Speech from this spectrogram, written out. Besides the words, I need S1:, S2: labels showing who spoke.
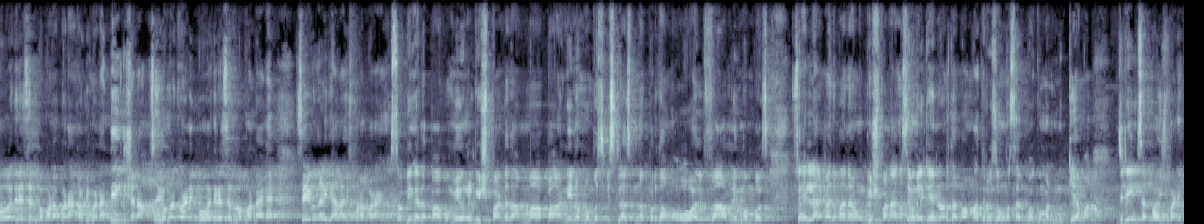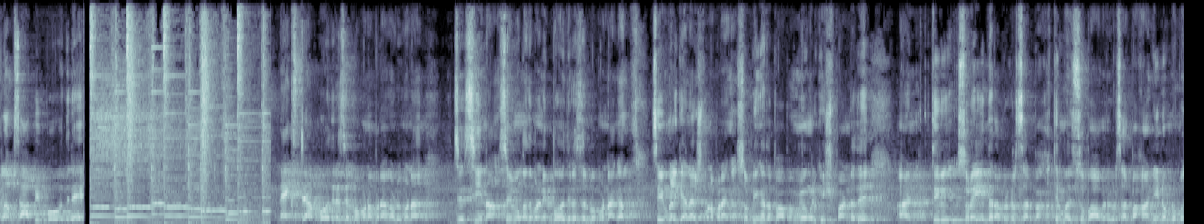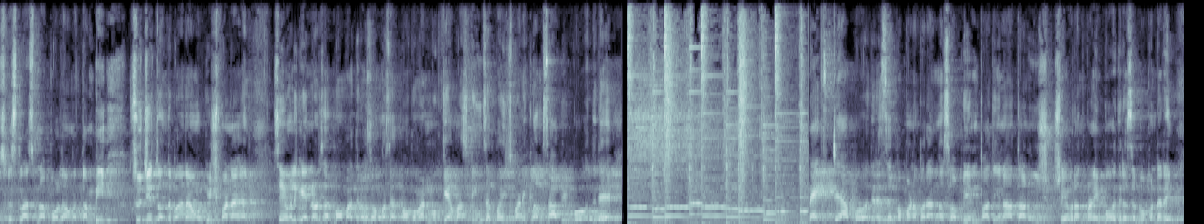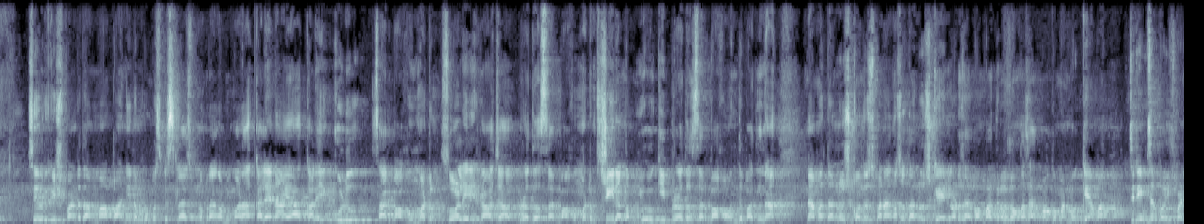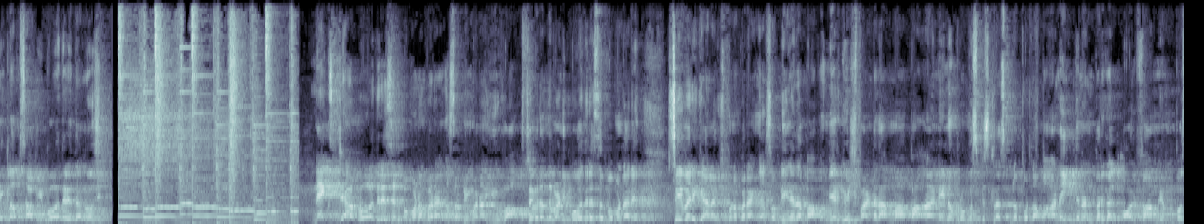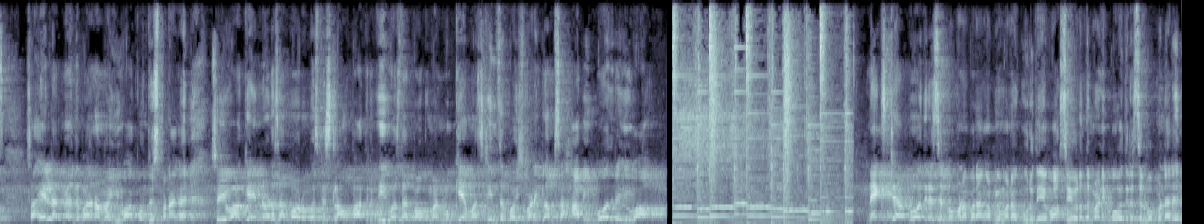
S1: Birthday செல்பம் பண்ண போறாங்க அப்படி தீக்ஷனா? ஸோ இவங்க முன்னாடி பர்த்டே செல்பம் பண்ணுறாங்க ஸோ இவங்களுக்கு அனௌன்ஸ் பண்ண போறாங்க. ஸோ அப்படிங்கிறத பார்ப்போம். இவங்களுக்கு விஷ் பண்ணுறது அம்மா அப்பா அண்ணனும் ரொம்ப ஸ்பெஷலாக பண்ண அப்புறம் அவங்க ஆல் ஃபேமிலி மெம்பர்ஸ் ஸோ எல்லாருமே அந்த மாதிரி அவங்களுக்கு விஷ் பண்ணாங்க. ஸோ இவங்களுக்கு என்னோட தரப்பாக பார்த்துருவோம் உங்க சார் பகுமன் முக்கியமாக ட்ரீம் சார் விஷ் பண்ணிக்கலாம். ஹாப்பி பர்த்டே நெக்ஸ்ட்டாக பர்த்டே செல்ஃபோ பண்ண போகிறாங்க அப்படின்னா ஜெசினா. ஸோ இவங்க வந்து பண்ணி பர்த்டே செல்ஃபோ பண்ணாங்க. ஸோ இவங்களுக்கு அனௌன்ஸ் பண்ண போகிறாங்க ஸோ அப்படிங்கிறத பார்ப்போம். இவங்களுக்கு விஷ் பண்ணது அண்ட் திரு சுரேந்தர் அவர்கள் சார்பாக திருமதி சுபா அவர்கள் சார்பாக அண்ணினும் ரொம்ப ஸ்பெஷலாக பண்ண அப்போது அவங்க தம்பி சுஜித் வந்து பார்த்தீங்கன்னா அவங்களுக்கு விஷ் பண்ணாங்க. ஸோ இவங்களுக்கு என்னோட சார்பாக பார்த்துருவோம் உங்க சார் முக்கியமாக ஸ்டீம் சார் விஷ் பண்ணிக்கலாம். சாப்பி போகுது நெக்ஸ்ட்டாக பர்த்டே செல்வம் பண்ண போகிறாங்க ஸோ அப்படின்னு பார்த்தீங்கன்னா தனுஷ் சிவரந்த் பண்ணி பர்த்டே செல்வம் பண்ணுறாரு சிவருக்கு விஷ் பண்ணுறது அம்மா அப்பா அண்ணனும் ரொம்ப ஸ்பெஷலாக பண்ண போகிறாங்க அப்படின்னா கலைநாயா கலைக்குழு சார்பாகவும் மற்றும் சோலை ராஜா பிரதர்ஸ் சார்பாகவும் மற்றும் ஸ்ரீரங்கம் யோகி பிரதர்ஸ் சார்பாகவும் வந்து பார்த்தீங்கன்னா நம்ம தனுஷ்க்கு வந்து பண்ணாங்க ஸோ தனுஷ்க்கு என்னோட சார்பாக பார்த்துருக்கவங்க சார்பாகவும் and முக்கியமாக ட்ரீம் சார் விஷ் பண்ணிக்கலாம். Happy birthday Dhanush. நெக்ஸ்ட்டாக பர்த்டே செல்பம் பண்ண போகிறாங்க ஸோ அப்படி யுவா. சிவரந்தமணி பர்த்டே செல்பம் பண்ணாரு. சிவரிக்கு அனௌன்ஸ் பண்ண போகிறாங்க ஸோ அப்படிங்கிறத பார்ப்போம். இயற்கை விஷ் பண்ணுறது அம்மா அப்பா அண்ணனும் ரொம்ப ஸ்பெஷலாக பண்ண போகிறது அவங்க அனைத்து நண்பர்கள் ஆல் ஃபேமிலி மெம்பர்ஸ் ஸோ எல்லாருமே வந்து பார்த்தீங்கன்னா நம்ம யுவாக்கு வந்து யூஸ் பண்ணாங்க. ஸோ யுவாக்கு என்னோட சர்பாவும் ரொம்ப ஸ்பெஷலாகவும் பார்த்துட்டு தீவோ சார்பாகவும் and முக்கியமாக ஸ்க்ரீன் சார் பண்ணிக்கலாம். சஹாபி ஹாப்பி பர்த்டே யுவா. நெக்ஸ்ட்டாக போதிர செல்வம் பண்ண போகிறாங்க அப்படின்னா குருதேவா. சிவரந்த மணி பர்த்டே செல்வம் பண்ணார்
